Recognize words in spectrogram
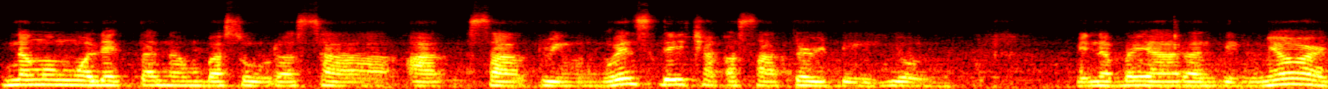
nangongolekta ng basura sa ah, sa tuwing Wednesday tsaka Saturday yun. Binabayaran din yun.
